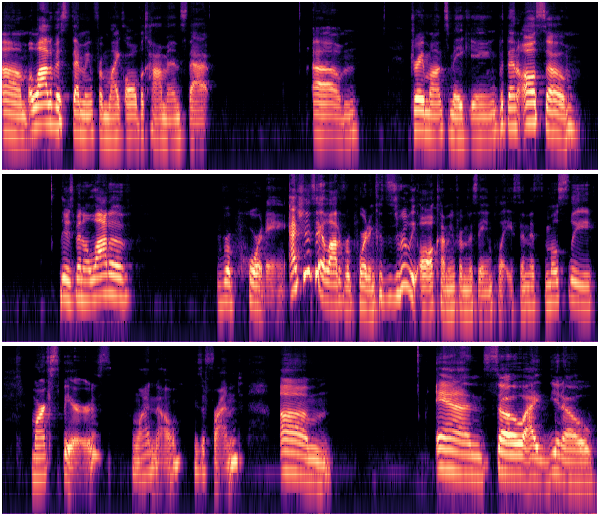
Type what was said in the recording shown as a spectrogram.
Um, a lot of it stemming from like all the comments that um Draymond's making, but then also there's been a lot of reporting. I shouldn't say a lot of reporting because it's really all coming from the same place. And it's mostly Marc Spears, who I know, he's a friend. Um, and so I, you know,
